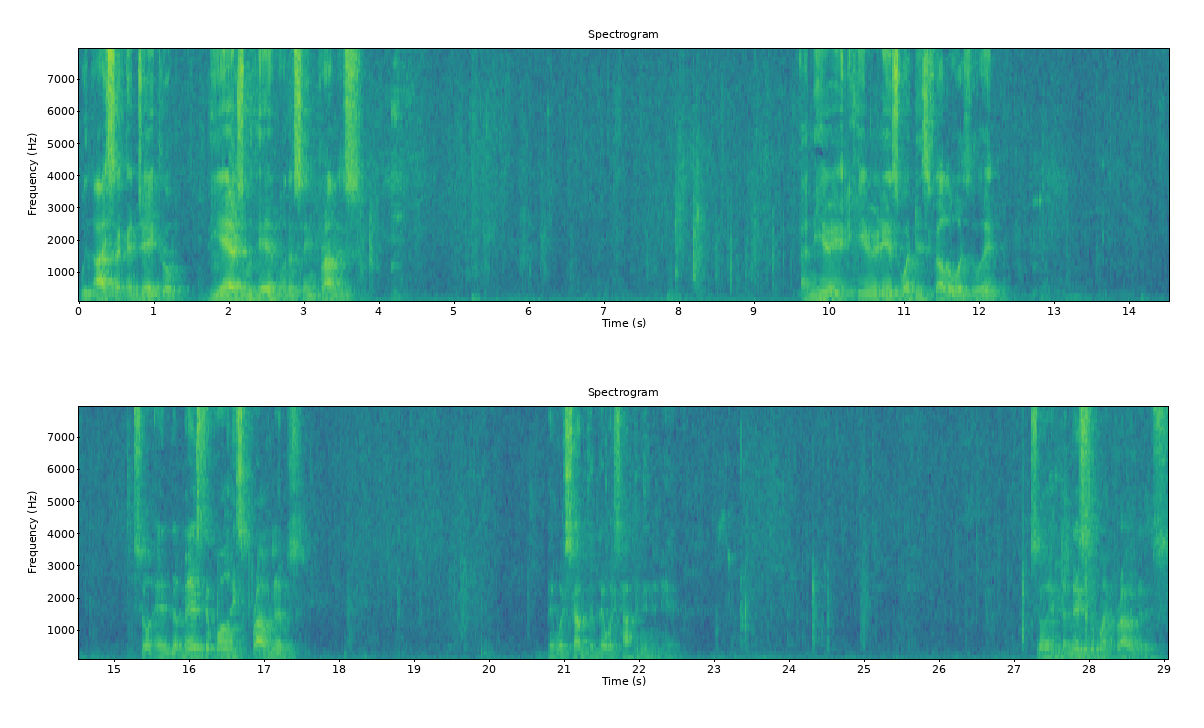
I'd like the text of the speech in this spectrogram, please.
with Isaac and Jacob, the heirs with him of the same promise. And here, here it is what this fellow was doing. So, in the midst of all his problems, there was something that was happening in him. So, in the midst of my problems,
